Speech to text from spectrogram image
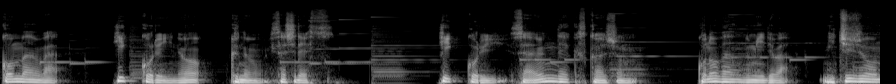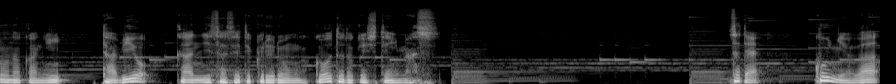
こんばんは。ヒッコリーの久野久志です。ヒッコリーサウンドエクスカーション。この番組では日常の中に旅を感じさせてくれる音楽をお届けしています。さて今夜は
